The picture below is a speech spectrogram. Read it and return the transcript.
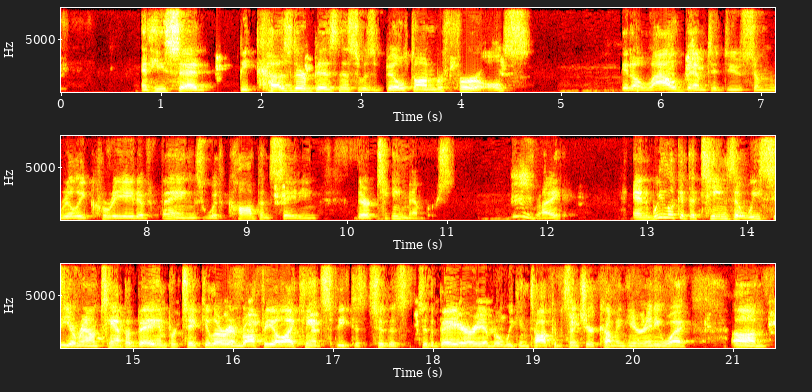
And he said because their business was built on referrals, it allowed them to do some really creative things with compensating their team members, right? And we look at the teams that we see around Tampa Bay in particular, and Raphael, I can't speak to, to this to the Bay Area, but we can talk since you're coming here anyway. Um,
